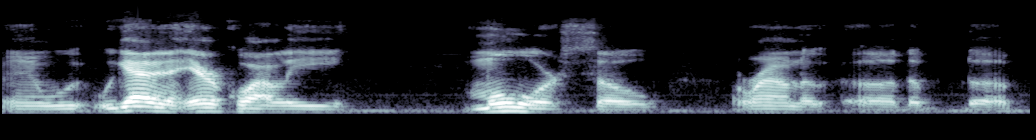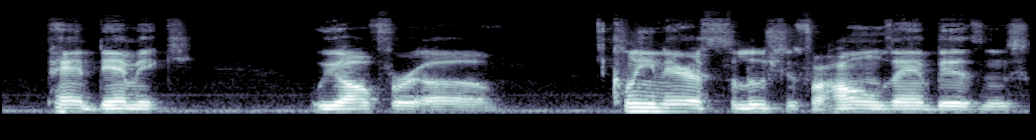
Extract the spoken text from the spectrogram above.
and we, we got an air quality more so around the uh, the, the, pandemic. We offer uh, clean air solutions for homes and business.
